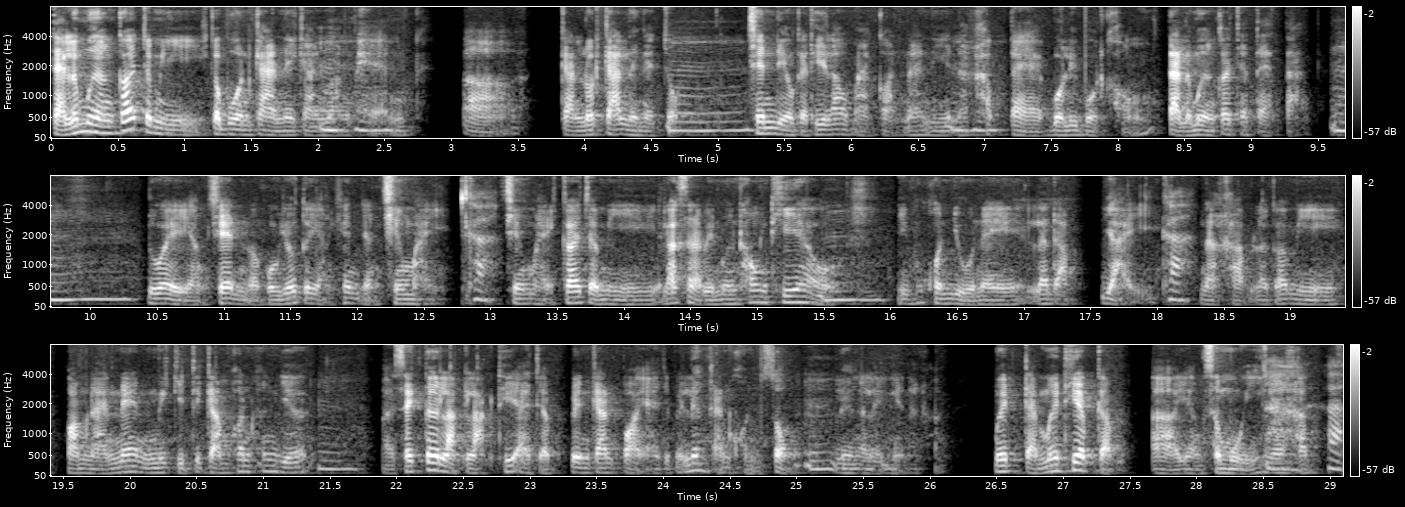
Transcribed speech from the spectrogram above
แต่ละเมืองก็จะมีกระบวนการในการอืมวางแผนเอ่อการลดก๊าซเรือนกระจกอืมเช่นเดียวกับที่เล่ามาก่อนหน้านี้นะครับ แต่บริบทของแต่ละเมืองก็จะแตกต่างกันอืม ด้วยอย่างเช่นผมยกตัวอย่างเช่น อย่างเชียงใหม่ค่ะเชียงใหม่ก็จะมีลักษณะเป็นเมืองท่องเที่ยวอืมมีผู้คนอยู่ในระดับใหญ่ค่ะนะครับแล้วก็มีความหนาแน่นมีกิจกรรมค่อนข้างเยอะอืมเซกเตอร์หลัก ๆ ที่อาจจะเป็นการปล่อยอาจจะเป็นเรื่องการขนส่งอืมเรื่องอะไรอย่างเงี้ยนะครับเมื่อแต่เมื่อเทียบกับอ่าอย่างสมุยนะครับค่ะ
